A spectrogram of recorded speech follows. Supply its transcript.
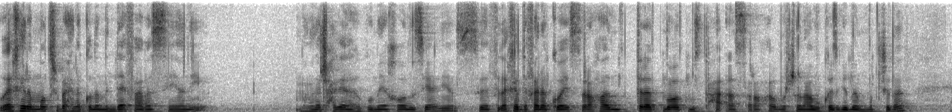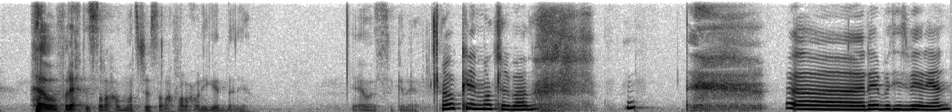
وآخر الماتش بقى إحنا كنا بندافع بس يعني ما عملناش حاجة هجومية خالص يعني بس في الآخر دفعنا كويس الصراحة التلات نقط مستحقة الصراحة. برشلونة لعبوا كويس جدا الماتش ده. وفرحت الصراحة الماتش الصراحة فرحوني جدا يعني. يعني بس كده يعني. okay الماتش اللي بعده. آه ريال بيتيس فياريال.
